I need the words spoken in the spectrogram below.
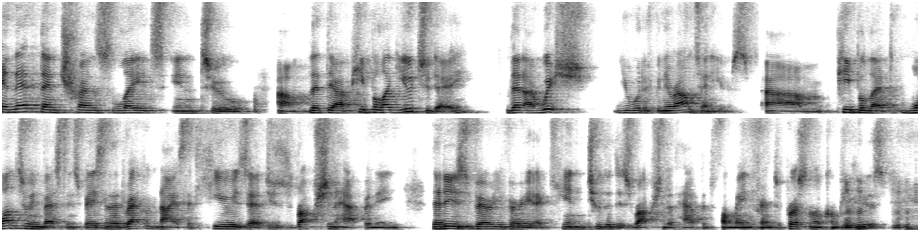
and that then translates into um, that there are people like you today that I wish you would have been around 10 years. Um, people that want to invest in space and that recognize that here is a disruption happening that is very, very akin to the disruption that happened from mainframe to personal computers, mm-hmm, mm-hmm.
